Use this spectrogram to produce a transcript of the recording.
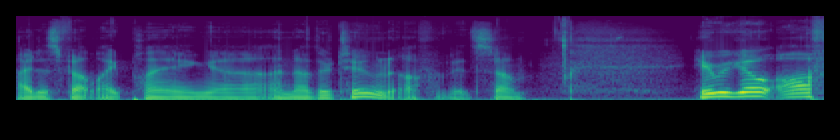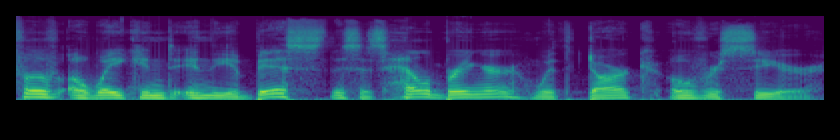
I just felt like playing uh, another tune off of it. So. Here we go off of Awakened in the Abyss. This is Hellbringer with Dark Overseer.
